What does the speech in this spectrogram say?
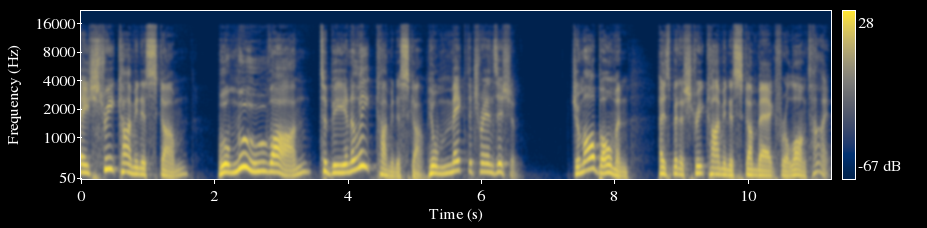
a street communist scum will move on to be an elite communist scum. He'll make the transition. Jamaal Bowman has been a street communist scumbag for a long time.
